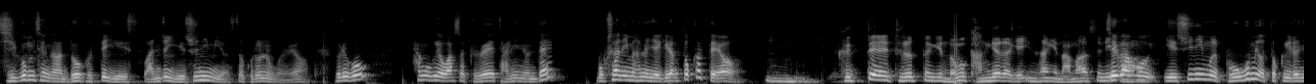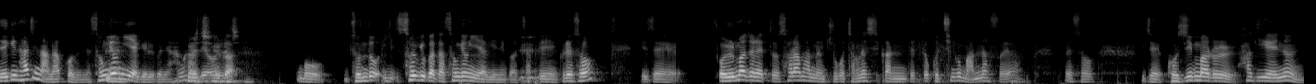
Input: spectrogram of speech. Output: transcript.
지금 생각 너 그때 예수, 완전 예수님이었어 그러는 거예요. 그리고 한국에 와서 교회 다니는데 목사님이 하는 얘기랑 똑같대요. 음, 그때 들었던 게 너무 강렬하게 인상에 남았으니까. 제가 뭐 예수님을 복음이 어떻고 이런 얘기는 하진 않았거든요. 성경 네. 이야기를 그냥 한 그렇지, 거죠. 그러니까 그렇지. 뭐 전도 이- 설교가 다 성경 이야기니까 어차피. 네. 그래서 이제 얼마 전에 또 사람 한 명 주고 장례식 갔는데 또 그 친구 만났어요. 그래서 이제 거짓말을 하기에는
